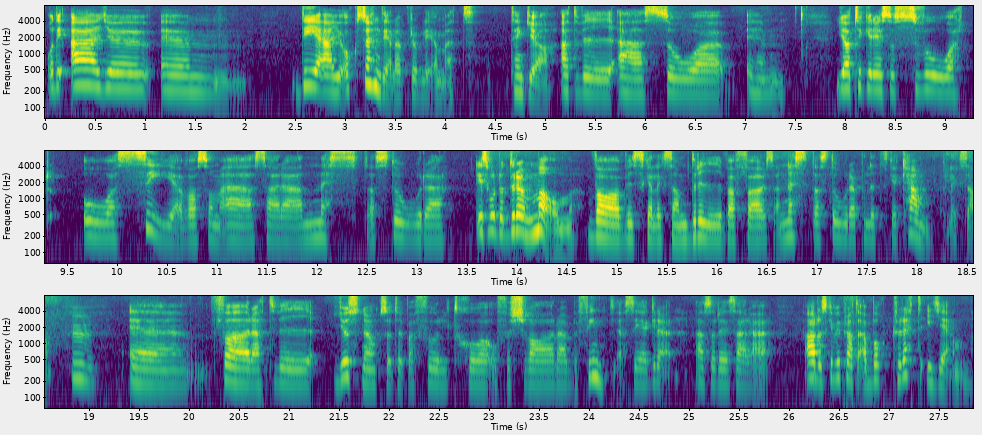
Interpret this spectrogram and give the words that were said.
Och det är ju... ehm, det är ju också en del av problemet, tänker jag. Att vi är så... ehm, jag tycker det är så svårt att se vad som är så här, nästa stora... Det är svårt att drömma om vad vi ska liksom driva för här, nästa stora politiska kamp. Liksom. Mm. Eh, för att vi just nu också typ har fullt sjå och försvara befintliga segrar. Alltså det är så här, ja då ska vi prata aborträtt igen.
